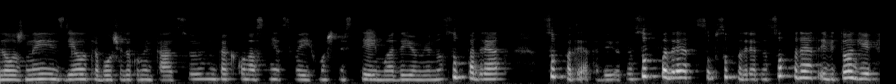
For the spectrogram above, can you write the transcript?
должны сделать рабочую документацию, но так как у нас нет своих мощностей, мы отдаем ее на субподряд, субподряд отдает на субподряд, суб-субподряд на субподряд, и в итоге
